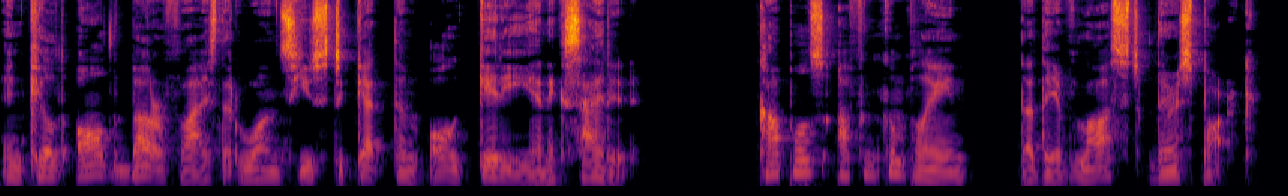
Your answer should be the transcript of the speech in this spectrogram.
and killed all the butterflies that once used to get them all giddy and excited. Couples often complain that they have lost their spark.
